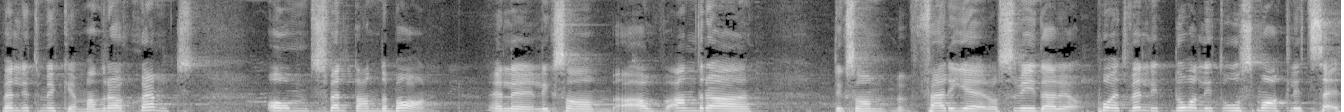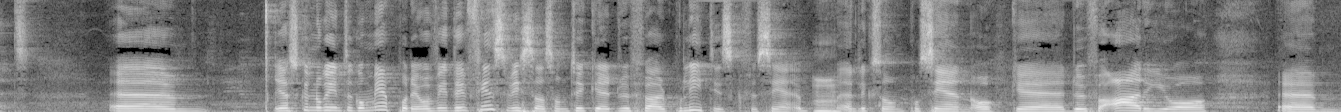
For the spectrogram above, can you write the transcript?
väldigt mycket. Man drar skämt om svältande barn. Eller liksom av andra liksom, färger och så vidare. På ett väldigt dåligt, osmakligt sätt. Ehm, jag skulle nog inte gå med på det. Och det finns vissa som tycker du är för politisk för scen, Mm. eh, liksom på scen och eh, du är för arg. Och, ehm,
